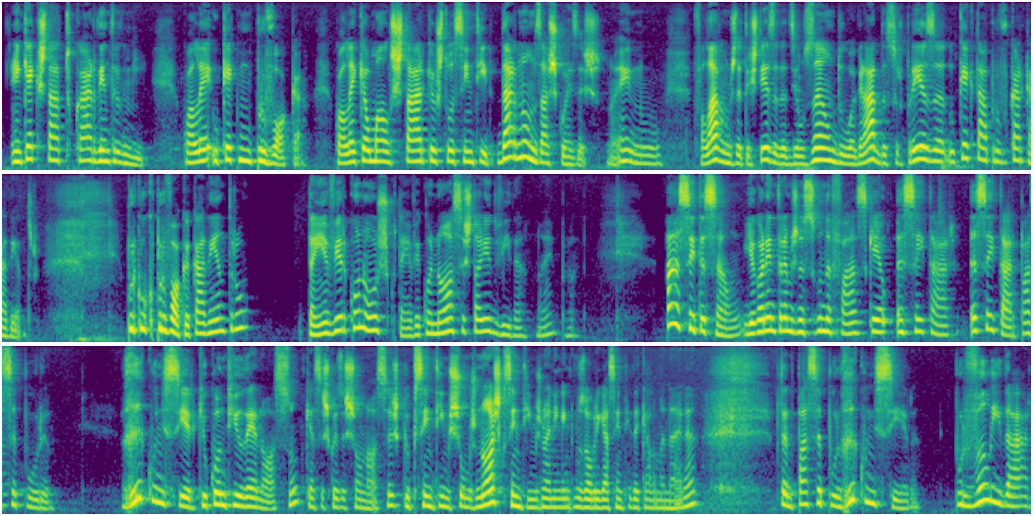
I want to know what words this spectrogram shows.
Em que é que está a tocar dentro de mim? Qual é, o que é que me provoca? Qual é que é o mal-estar que eu estou a sentir? Dar nomes às coisas, não é? No, falávamos da tristeza, da desilusão, do agrado, da surpresa, do que é que está a provocar cá dentro. Porque o que provoca cá dentro tem a ver connosco, tem a ver com a nossa história de vida, não é? Pronto. A aceitação, e agora entramos na segunda fase que é aceitar. Aceitar passa por reconhecer que o conteúdo é nosso, que essas coisas são nossas, que o que sentimos somos nós que sentimos, não é ninguém que nos obriga a sentir daquela maneira. Portanto, passa por reconhecer, por validar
